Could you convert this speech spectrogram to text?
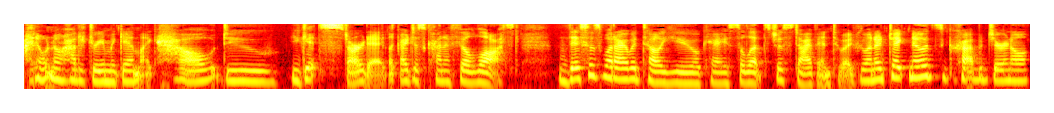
I don't know how to dream again. Like, how do you get started? Like, I just kind of feel lost. This is what I would tell you. Okay, so let's just dive into it. If you want to take notes, grab a journal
